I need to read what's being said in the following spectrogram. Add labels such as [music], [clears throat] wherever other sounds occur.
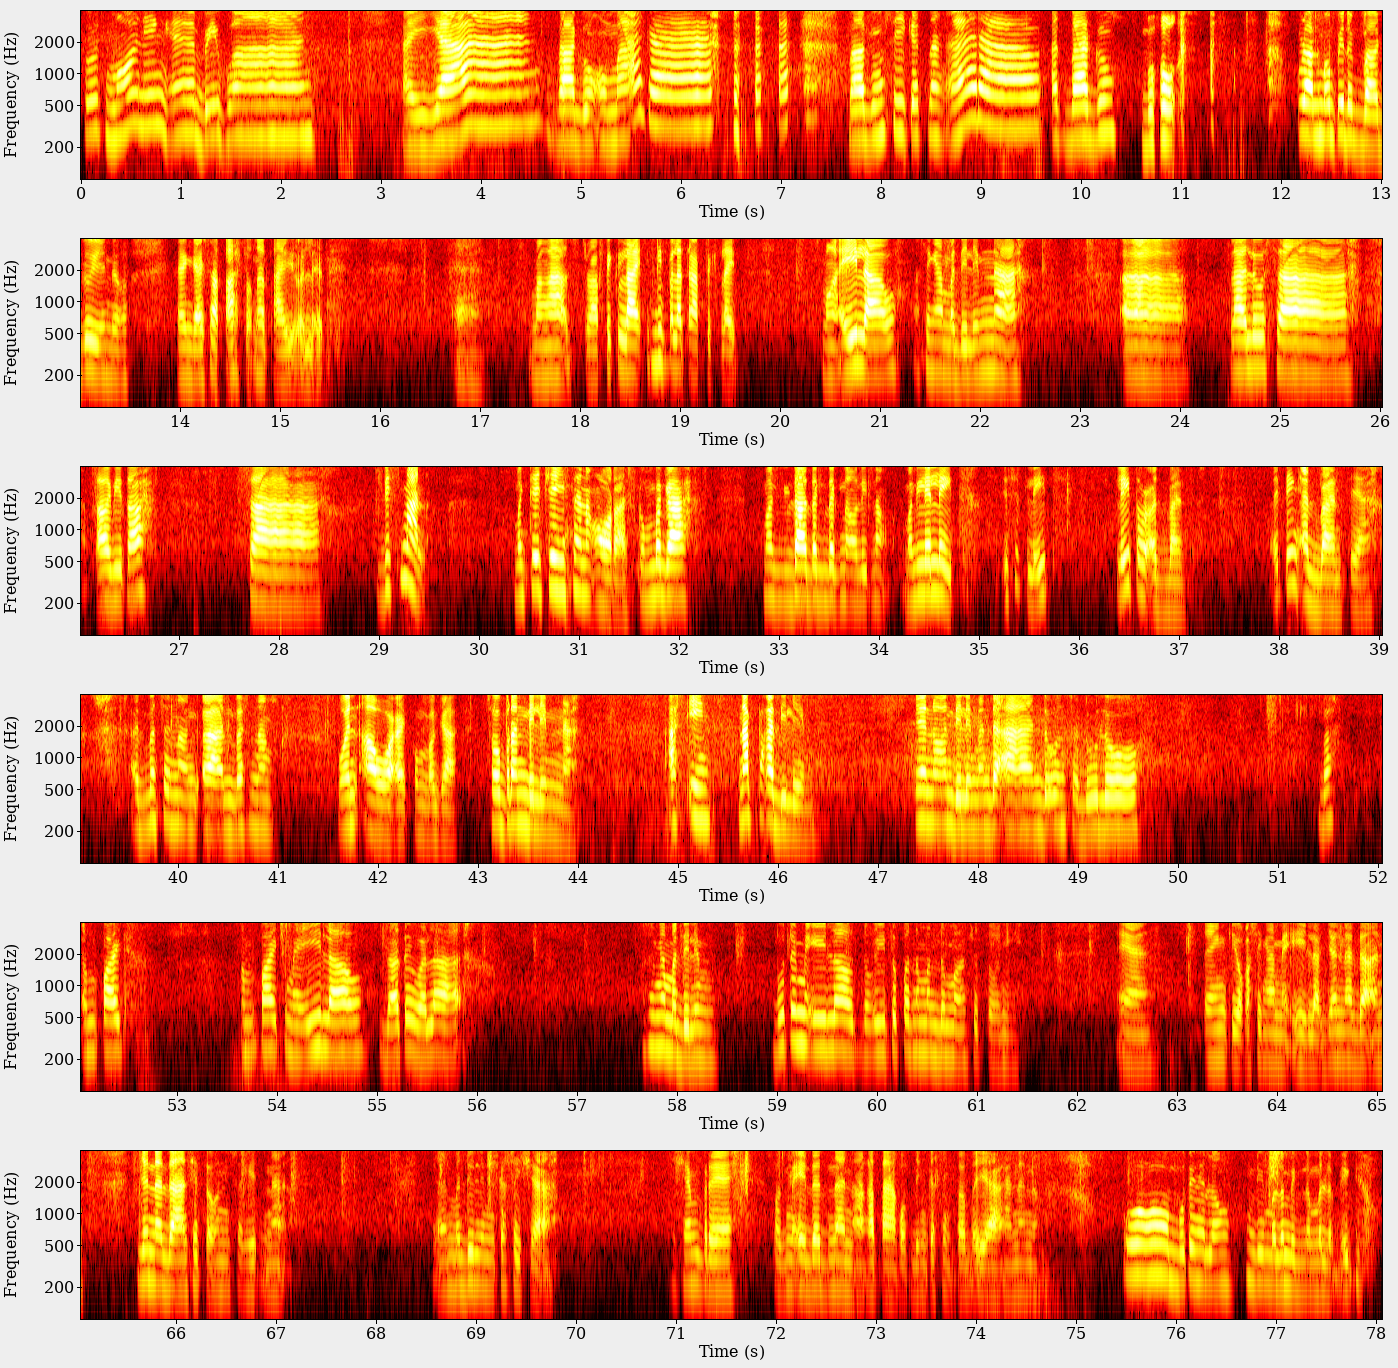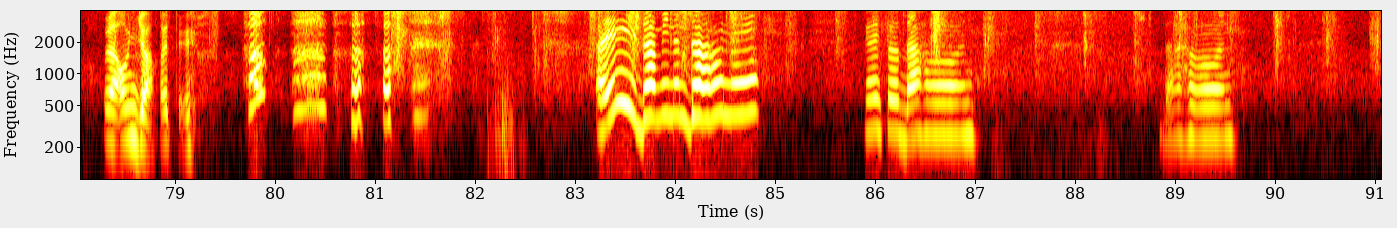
Good morning everyone! Ayan, bagong umaga. [laughs] bagong sikat ng araw at bagong buhok. [laughs] Wala namang pinagbago yun, no? Ayan guys, papasok na tayo ulit. Ayan, mga traffic light, hindi pala traffic light, mga ilaw, kasi nga madilim na. Ah, lalo sa, tawag dito, sa this month, magche-change na ng oras. Kumbaga, magdadagdag na ulit ng, magle-late. Is it late? Late or advance? I think advance, yeah. Advance na ng, ah, advance ng one hour, kumbaga. Sobrang dilim na. As in, napakadilim. Yan o, ang dilim ng daan, doon sa dulo. Ba? Ang park, ang park may ilaw. Dati wala. Kasi nga madilim. Buti may ilaw. Ito pa naman dumaan si Tony. Ayan. Thank you kasi nga may ilaw. Diyan na daan. Diyan na daan si Tony sa gitna. Ayan, madilim kasi siya. Siyempre, pag may edad na, nakakatakot din kasing pabayaan. Ano. Wow, buti na lang hindi malamig na malamig. [laughs] Wala akong jacket eh. [laughs] Ay, dami ng dahon eh. Guys, so dahon. Dahon.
